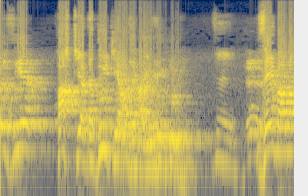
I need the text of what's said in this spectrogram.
ওই জিয়ে ফার্স্ট ইয়ারটা দুই পাই নেই কিনে। যে বাবা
